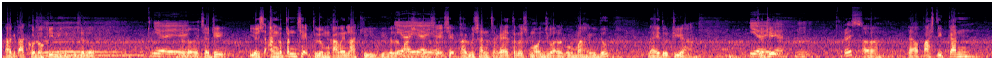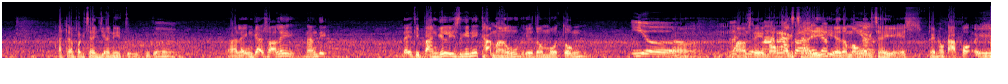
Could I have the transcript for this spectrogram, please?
harta gono gini gitu loh. Iya, iya. Gitu loh. Jadi ya anggapan sih belum kawin lagi gitu loh Iya, maksudnya. iya, iya. Sik- sik bagusan cerai terus mau jual rumah gitu. Nah itu dia. Iya, Jadi- iya. Hmm. Terus? Eh, nah pastikan ada perjanjian itu gitu loh. Hmm. Nah, lek enggak soalnya nanti lek dipanggil istri ini gak mau ya toh motong Iya. ya, Lagi maksudnya mau ngerjai ya toh mau Iya. ngerjai es beno kapok ya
